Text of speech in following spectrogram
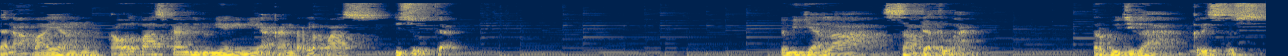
Dan apa yang kau lepaskan di dunia ini akan terlepas di surga. Demikianlah sabda Tuhan. Terpujilah Kristus.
